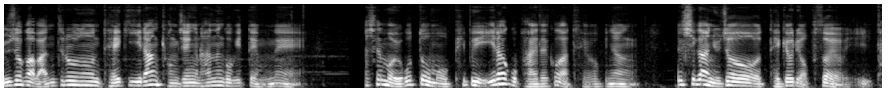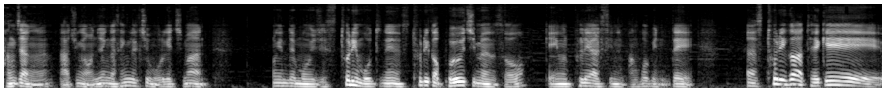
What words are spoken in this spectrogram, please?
유저가 만들어 놓은 덱이랑 경쟁을 하는 거기 때문에 사실 뭐 이것도 뭐 PVE라고 봐야 될 것 같아요. 그냥 실시간 유저 대결이 없어요. 이 당장은 나중에 언젠가 생길지 모르겠지만 근데 뭐 이제 스토리 모드는 스토리가 보여지면서 게임을 플레이할 수 있는 방법인데 스토리가 되게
